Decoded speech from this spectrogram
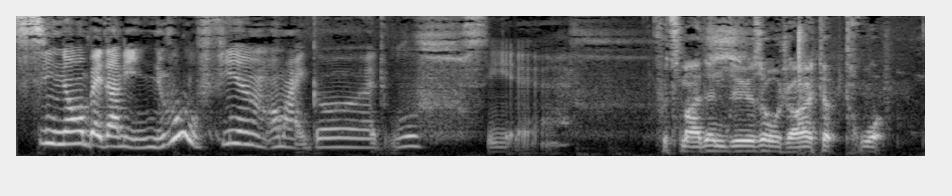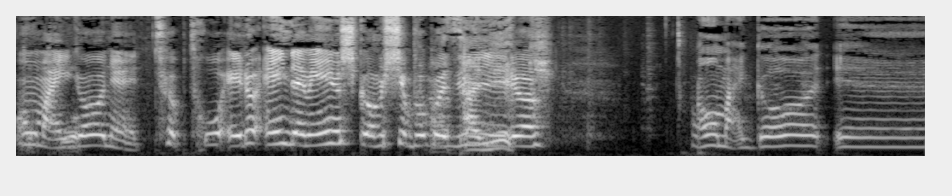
sinon ben dans les nouveaux films oh my god ouf c'est euh, Faut que tu m'en donnes deux autres, genre un top 3. oh my god un top 3 et là un de mes je suis comme je sais pas quoi dire Panique! là oh my god euh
